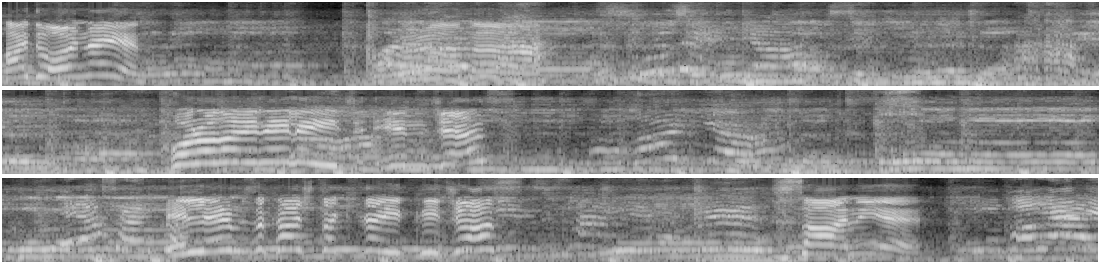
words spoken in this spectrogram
Hadi oynayın. Korona. Koronayı neyle yeneceğiz? Ellerimizi kaç dakika yıkayacağız? Saniye. Kolonyayla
